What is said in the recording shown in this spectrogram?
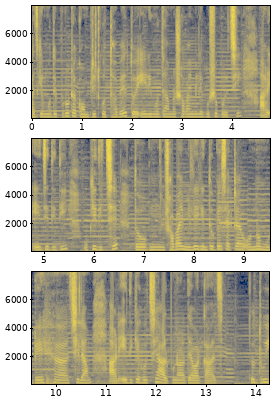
আজকের মধ্যে পুরোটা কমপ্লিট করতে হবে। তো এরই মধ্যে আমরা সবাই মিলে বসে পড়েছি। আর এই যে দিদি উকি দিচ্ছে, তো সবাই মিলে কিন্তু বেশ একটা অন্য মুডে ছিলাম। আর এদিকে হচ্ছে আলপনা দেওয়ার কাজ। তো দুই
